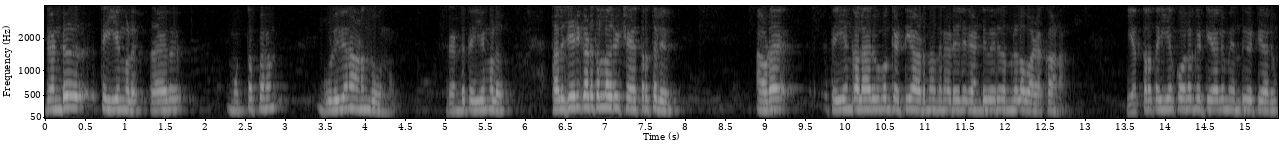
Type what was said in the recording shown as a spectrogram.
രണ്ട് തെയ്യങ്ങൾ അതായത് മുത്തപ്പനും ഗുളികനാണെന്ന് തോന്നുന്നു. രണ്ട് തെയ്യങ്ങൾ തലശ്ശേരിക്കടുത്തുള്ള ഒരു ക്ഷേത്രത്തിൽ അവിടെ തെയ്യം കലാരൂപം കെട്ടിയാടുന്നതിനിടയിൽ രണ്ടുപേര് തമ്മിലുള്ള വഴക്കാണ്. എത്ര തെയ്യക്കോലം കെട്ടിയാലും എന്ത് കെട്ടിയാലും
